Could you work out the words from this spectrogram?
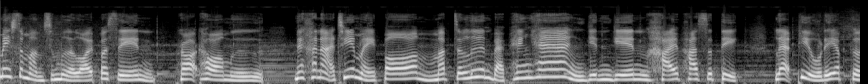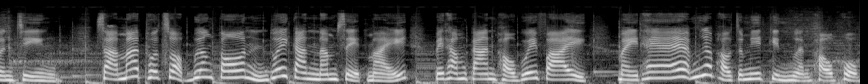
ไม่สม่ำเสมอร้อยเปอร์เซ็นต์เพราะทอมือ ในขณะที่ไหมปลอมมักจะลื่นแบบแห้งๆ เย็นๆ คล้ายพลาสติก และผิวเรียบเกินจริง สามารถทดสอบเบื้องต้นด้วยการนำเศษไหม ไปทำการเผาด้วยไฟ ไหมแท้เมื่อเผาจะมีกลิ่นเหมือนเผาผม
